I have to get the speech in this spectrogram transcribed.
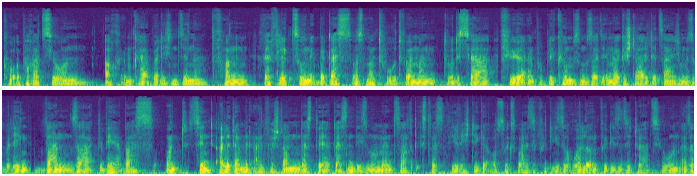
Kooperation, auch im körperlichen Sinne, von Reflexion über das, was man tut, weil man tut es ja für ein Publikum, es muss halt immer gestaltet sein, ich muss überlegen, wann sagt wer was und sind alle damit einverstanden, dass der das in diesem Moment sagt, ist das die richtige Ausdrucksweise für diese Rolle und für diese Situation. Also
